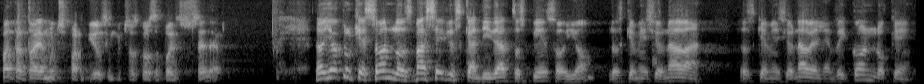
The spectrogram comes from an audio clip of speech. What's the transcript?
faltan todavía muchos partidos y muchas cosas pueden suceder. No, yo creo que son los más serios candidatos, pienso yo, los que mencionaba, los que mencionaba el Enricón, lo que,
